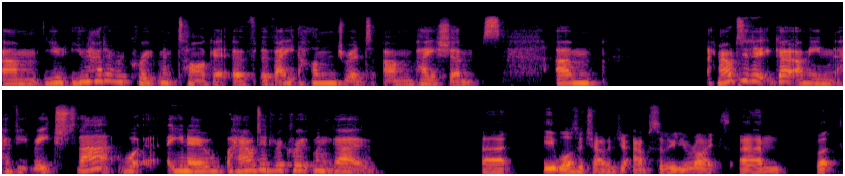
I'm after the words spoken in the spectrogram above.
um, you you had a recruitment target of of 800 um, patients. Um, how did it go? I mean, have you reached that? What you know, how did recruitment go? Uh, it was a challenge. You're absolutely right. Um, but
